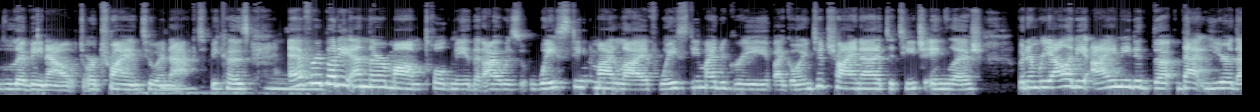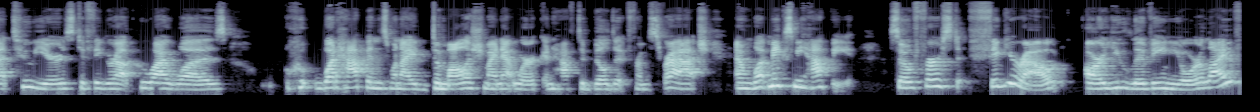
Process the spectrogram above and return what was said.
living out or trying to enact? Because everybody and their mom told me that I was wasting my life, wasting my degree by going to China to teach English. But in reality, I needed the, that year, that two years to figure out who I was, what happens when I demolish my network and have to build it from scratch, and what makes me happy. So, first, figure out are you living your life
